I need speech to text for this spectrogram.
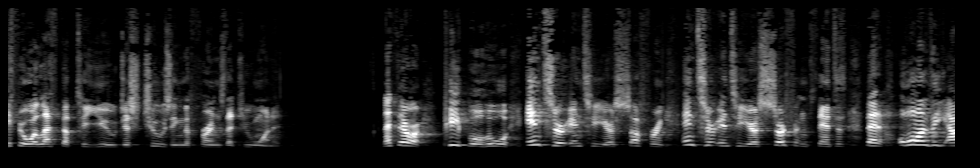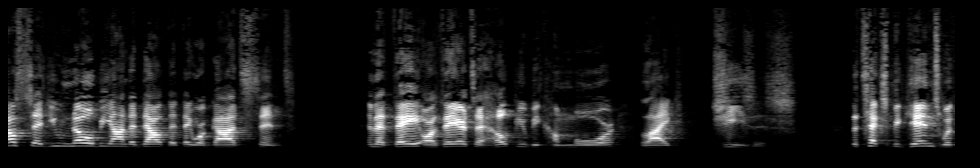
if it were left up to you just choosing the friends that you wanted. That there are people who will enter into your suffering, enter into your circumstances, that on the outset you know beyond a doubt that they were God sent, and that they are there to help you become more like Jesus. The text begins with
